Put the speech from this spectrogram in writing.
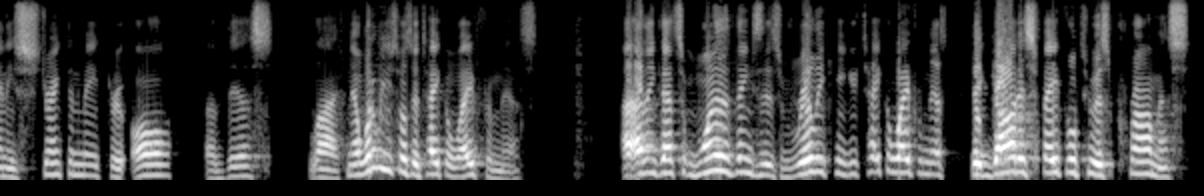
and He's strengthened me through all of this life. Now, what are we supposed to take away from this? I think that's one of the things that's really key. You take away from this that God is faithful to His promise.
